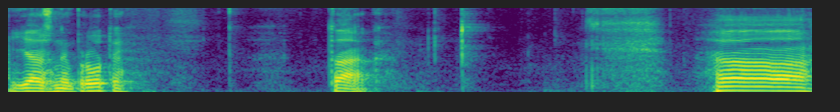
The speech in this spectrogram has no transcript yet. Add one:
Я ж не проти. Так. Е,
